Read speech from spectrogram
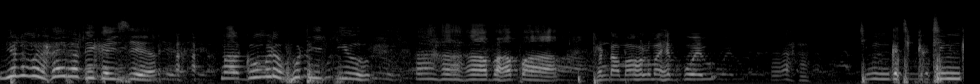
એને મને હેરાટી ગઈ છે. માર ગુમડું ફૂટી ગયું. આહા બાપા. ઠંડા માહોલમાં હેપકું આવ્યું ચિંગ ચિંગ ચિંગ.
